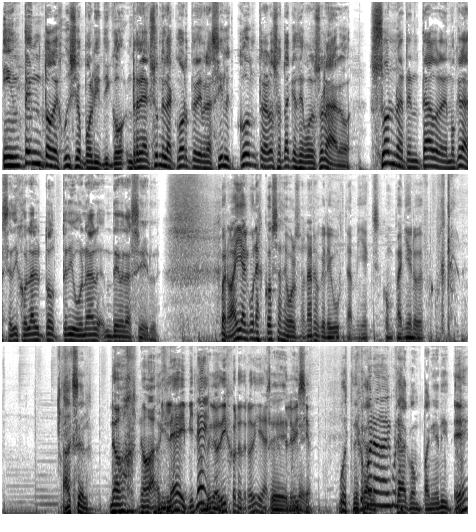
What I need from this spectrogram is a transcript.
Intento de juicio político. Reacción de la Corte de Brasil contra los ataques de Bolsonaro. Son un atentado a la democracia, dijo el alto tribunal de Brasil. Bueno, hay algunas cosas de Bolsonaro que le gusta a mi ex compañero de facultad. Axel. No, no, a Milei. Milei Milei. lo dijo el otro día Sí, en la televisión. Vos tenés Dijo, cada, bueno, cada compañerito. ¿Eh?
